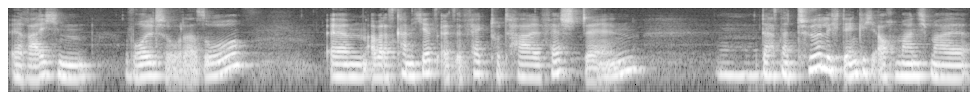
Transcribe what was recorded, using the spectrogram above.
erreichen wollte oder so ähm, aber das kann ich jetzt als Effekt total feststellen. Mhm. Dass natürlich denke ich auch manchmal,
